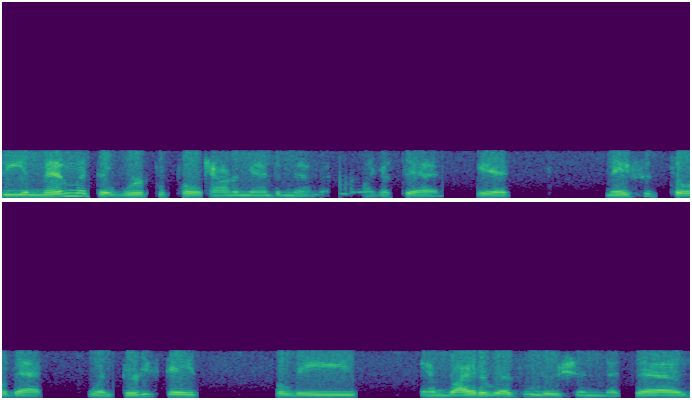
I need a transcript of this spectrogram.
the amendment that we're proposing, countermand amendment, like I said, it makes it so that when 30 states believe and write a resolution that says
